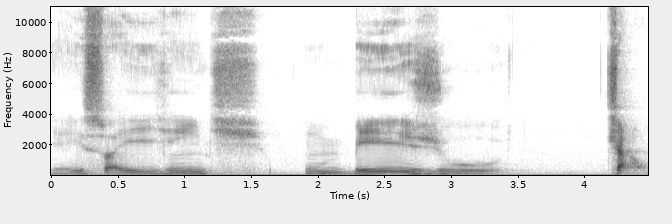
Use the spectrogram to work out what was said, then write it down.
E é isso aí, gente. Um beijo. Tchau.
